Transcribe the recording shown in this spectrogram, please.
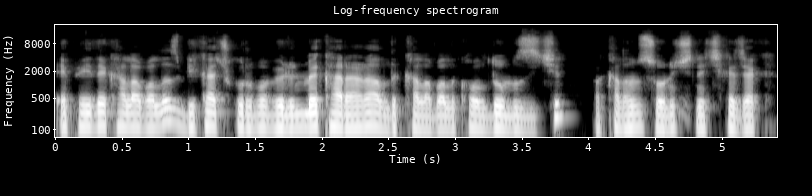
Epey de kalabalığız. Birkaç gruba bölünme kararı aldık kalabalık olduğumuz için. Bakalım sonuç ne çıkacak.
